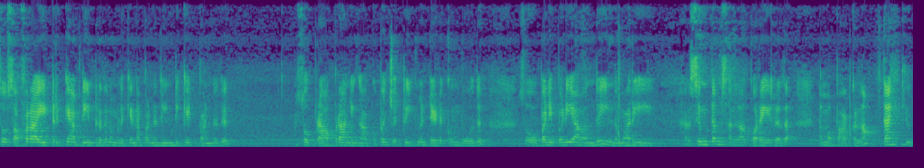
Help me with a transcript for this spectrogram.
ஸோ சஃபர் ஆகிட்டுருக்கேன் அப்படின்றது நம்மளுக்கு என்ன பண்ணுது? இண்டிகேட் பண்ணுது. ஸோ ப்ராப்பராக நீங்கள் அக்குப்பஞ்சர் ட்ரீட்மெண்ட் எடுக்கும்போது ஸோ படிப்படியாக வந்து இந்த மாதிரி சிம்டம்ஸ் எல்லாம் குறையிறத நம்ம பார்க்கலாம். தேங்க்யூ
